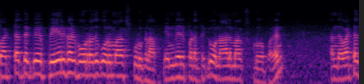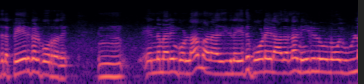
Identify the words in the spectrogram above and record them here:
வட்டத்துக்கு பேர்கள் போடுறதுக்கு ஒரு மார்க்ஸ் கொடுக்கலாம். வெண்வெறி படத்துக்கு ஒரு நாலு மார்க்ஸ் கொடுக்க போகிறேன் அந்த வட்டத்தில் பேர்கள் போடுறது. என்ன மாதிரியும் போடலாம். ஆனால் இதில் எது போட இல்லாதன்னா நீரிழிவு நோய் உள்ள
